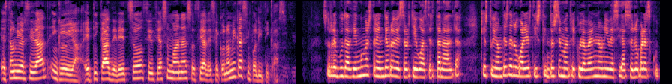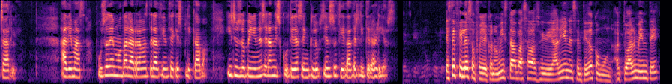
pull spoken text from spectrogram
Esta universidad incluía ética, derecho, ciencias humanas, sociales, económicas y políticas. Su reputación como excelente profesor llegó a ser tan alta que estudiantes de lugares distintos se matriculaban en la universidad solo para escucharle. Además, puso de moda las ramas de la ciencia que explicaba, y sus opiniones eran discutidas en clubs y en sociedades literarias. Este filósofo y economista basaba su ideario en el sentido común, actualmente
